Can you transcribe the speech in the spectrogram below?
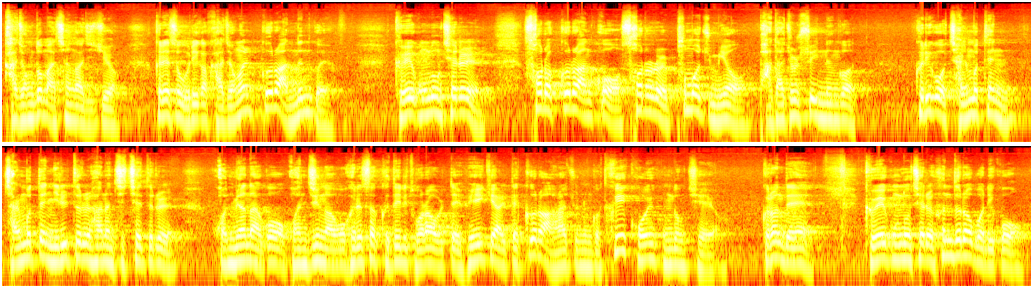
가정도 마찬가지죠. 그래서 우리가 가정을 끌어안는 거예요. 교회 공동체를 서로 끌어안고 서로를 품어주며 받아줄 수 있는 것, 그리고 잘못된, 잘못된 일들을 하는 지체들을 권면하고 권징하고 그래서 그들이 돌아올 때 회개할 때 끌어안아주는 것, 그게 교회 공동체예요. 그런데 교회 공동체를 흔들어 버리고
